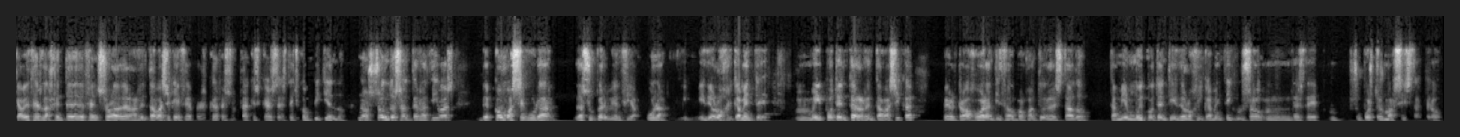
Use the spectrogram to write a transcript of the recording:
que a veces la gente defensora de la renta básica dice, pero es que resulta que es que estáis compitiendo. No, son dos alternativas de cómo asegurar la supervivencia. Una, ideológicamente muy potente, la renta básica, pero el trabajo garantizado por parte del Estado también muy potente ideológicamente, incluso mm, desde supuestos marxistas. Pero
